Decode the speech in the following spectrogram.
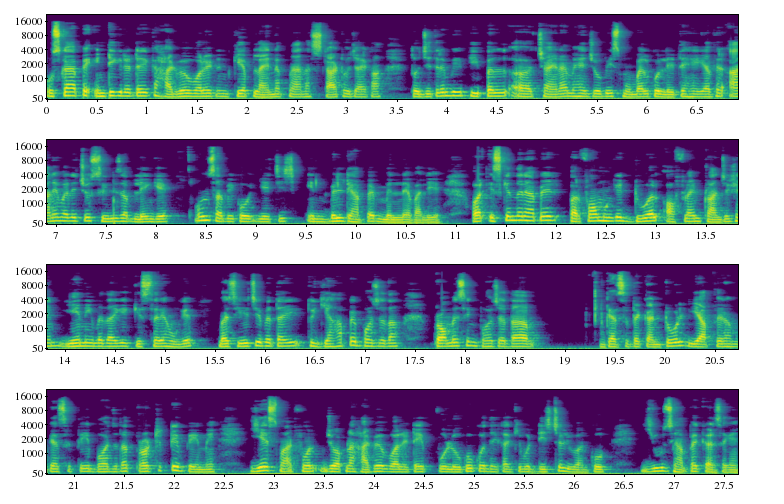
उसका यहाँ पे इंटीग्रेटेड का हार्डवेयर वॉलेट इनके अब लाइनअप में आना स्टार्ट हो जाएगा। तो जितने भी पीपल चाइना में हैं, जो भी इस मोबाइल को लेते हैं या फिर आने वाली जो सीरीज़ अब लेंगे, उन सभी को ये चीज़ इनबिल्ट यहाँ पे मिलने वाली है। और इसके अंदर यहाँ पे परफॉर्म होंगे डुअल ऑफलाइन ट्रांजेक्शन ये नहीं बताया कि किस तरह होंगे, बस ये चीज़ बताई। तो यहाँ पर बहुत ज़्यादा प्रॉमिसिंग बहुत ज़्यादा कह सकते हैं कंट्रोल या फिर हम कह सकते हैं बहुत ज़्यादा प्रोटेक्टिव वे में ये स्मार्टफ़ोन जो अपना हार्डवेयर वॉलेट है, वो लोगों को देखा कि वो डिजिटल यून को यूज़ यहाँ पे कर सकें।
